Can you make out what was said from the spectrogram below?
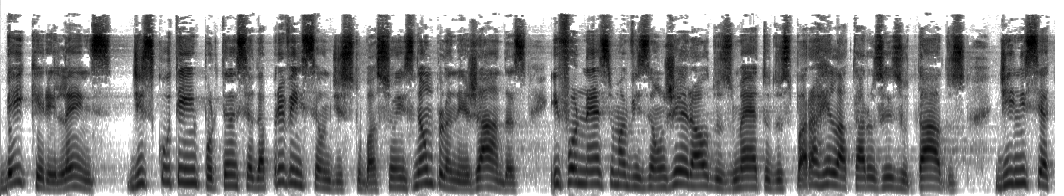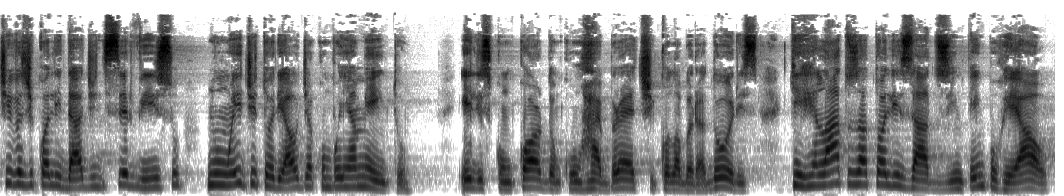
Baker e Lenz discutem a importância da prevenção de estubações não planejadas e fornecem uma visão geral dos métodos para relatar os resultados de iniciativas de qualidade de serviço num editorial de acompanhamento. Eles concordam com Highbrecht e colaboradores que relatos atualizados em tempo real,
